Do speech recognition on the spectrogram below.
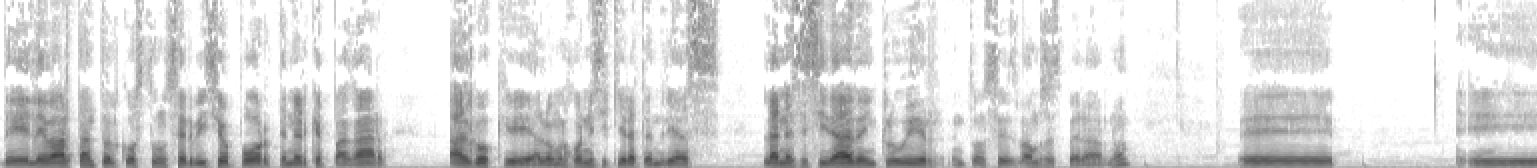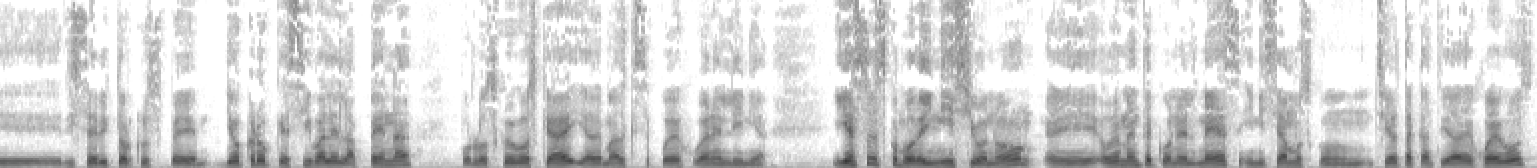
De elevar tanto el costo de un servicio por tener que pagar algo que a lo mejor ni siquiera tendrías la necesidad de incluir. Entonces, vamos a esperar, ¿no? Eh, eh, dice Víctor Cruz P. Yo creo que sí vale la pena por los juegos que hay y además que se puede jugar en línea. Y esto es como de inicio, ¿no? Eh, obviamente con el NES iniciamos con cierta cantidad de juegos,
